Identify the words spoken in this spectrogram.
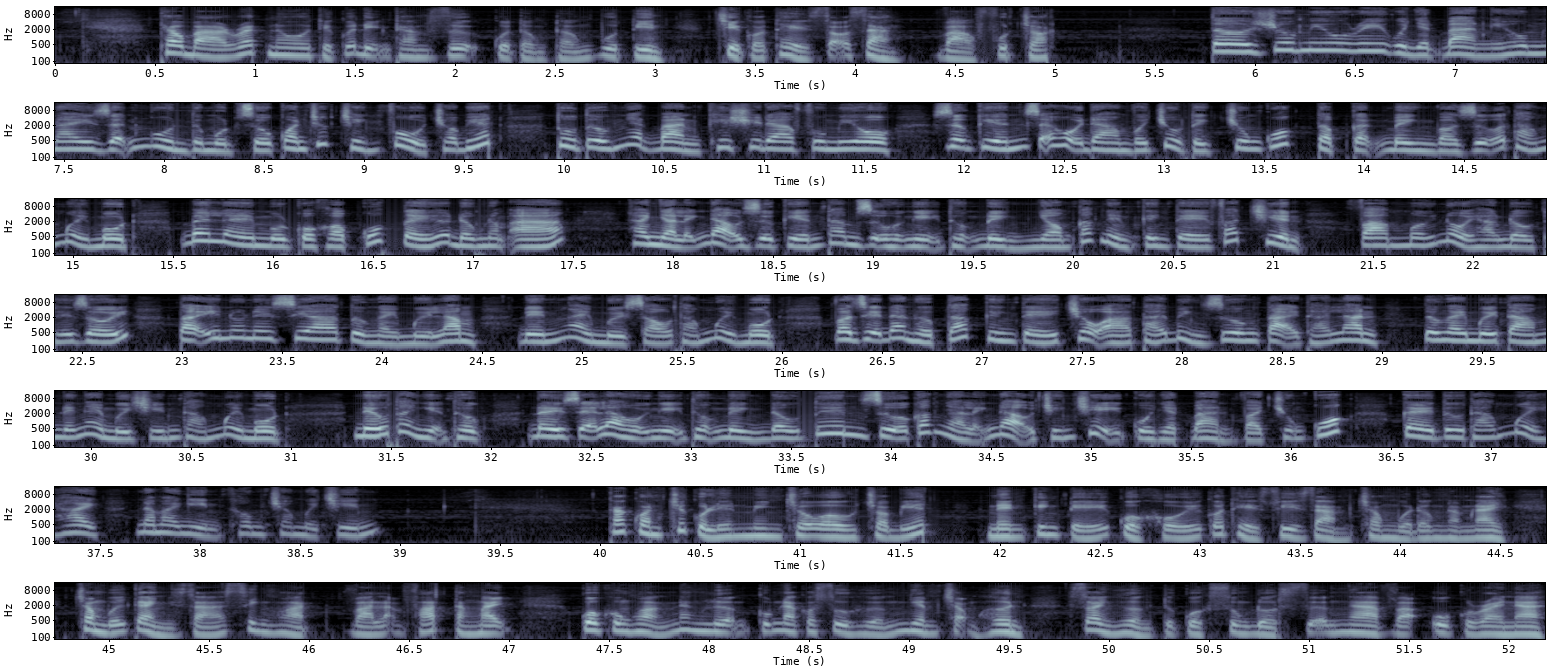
Theo bà Redno thì quyết định tham dự của Tổng thống Putin chỉ có thể rõ ràng vào phút chót. Tờ Yomiuri của Nhật Bản ngày hôm nay dẫn nguồn từ một số quan chức chính phủ cho biết, Thủ tướng Nhật Bản Kishida Fumio dự kiến sẽ hội đàm với Chủ tịch Trung Quốc Tập Cận Bình vào giữa tháng 11 bên lề một cuộc họp quốc tế ở Đông Nam Á. Hai nhà lãnh đạo dự kiến tham dự hội nghị thượng đỉnh nhóm các nền kinh tế phát triển và mới nổi hàng đầu thế giới tại Indonesia từ ngày 15 đến ngày 16 tháng 11 và Diễn đàn Hợp tác Kinh tế Châu Á-Thái Bình Dương tại Thái Lan từ ngày 18 đến ngày 19 tháng 11. Nếu thành hiện thực, đây sẽ là hội nghị thượng đỉnh đầu tiên giữa các nhà lãnh đạo chính trị của Nhật Bản và Trung Quốc kể từ tháng 12 năm 2019. Các quan chức của Liên minh châu Âu cho biết nền kinh tế của khối có thể suy giảm trong mùa đông năm nay trong bối cảnh giá sinh hoạt và lạm phát tăng mạnh. Cuộc khủng hoảng năng lượng cũng đang có xu hướng nghiêm trọng hơn do ảnh hưởng từ cuộc xung đột giữa Nga và Ukraine.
